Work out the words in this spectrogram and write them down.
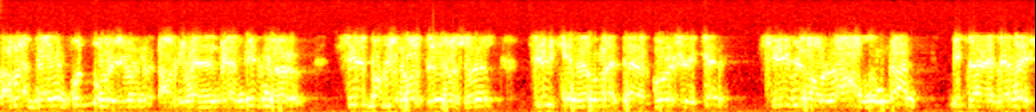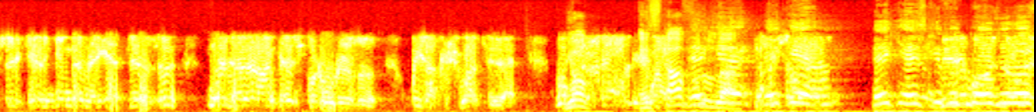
Ama benim futbolcumun akıbetini ben bilmiyorum. Siz bugün oturuyorsunuz. Türkiye'de mesela konuşurken Kirillow'un ağzından bir tane demek Türkiye'nin gündemine getiriyorsunuz. Muhtemelen Antepspor'u vuruyorsunuz. Bu yakışmaz size. Bu Yok kadar yakışmaz. Estağfurullah. Peki, peki, peki eski Bizim futbolcunuz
